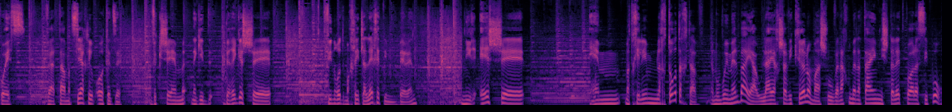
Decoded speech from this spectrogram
כועס, ואתה מצליח לראות את זה. וכשהם, נגיד, ברגע שפינרוד מחליט ללכת עם ברן, נראה שהם מתחילים לחתור תחתיו. הם אומרים אין בעיה, אולי עכשיו יקרה לו משהו ואנחנו בינתיים נשתלט פה על הסיפור.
